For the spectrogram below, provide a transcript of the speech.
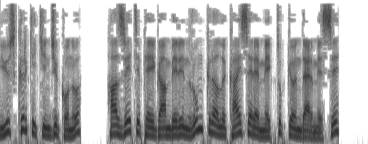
142. konu, Hazreti Peygamber'in Rum kralı Kayser'e mektup göndermesi,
